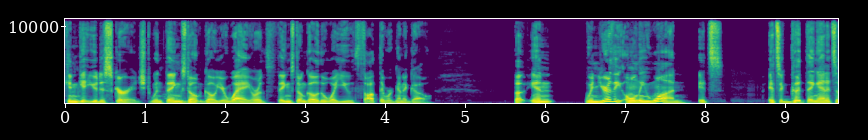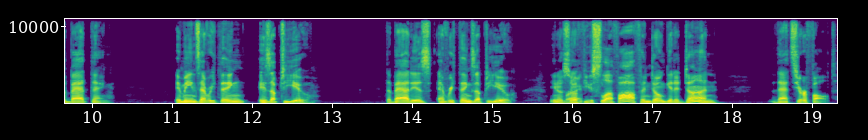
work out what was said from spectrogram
can get you discouraged when things don't go your way or things don't go the way you thought they were going to go. But in when you're the only one, it's it's a good thing and it's a bad thing. It means everything is up to you. The bad is everything's up to you. You know, so if you slough off and don't get it done, that's your fault.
